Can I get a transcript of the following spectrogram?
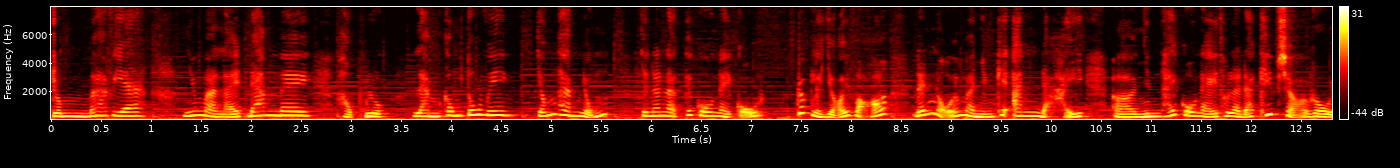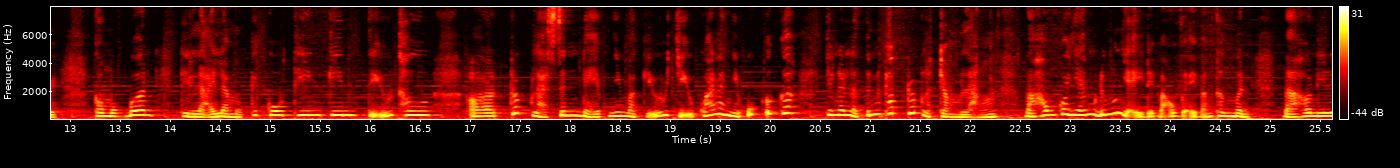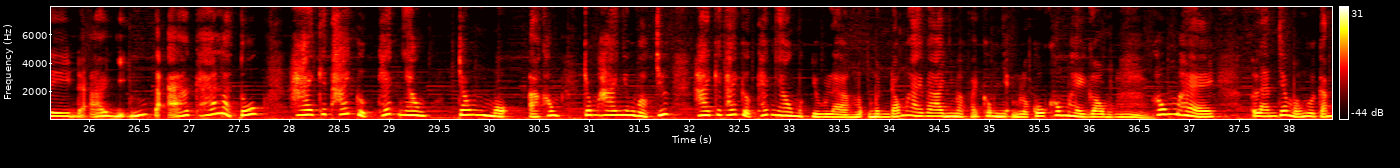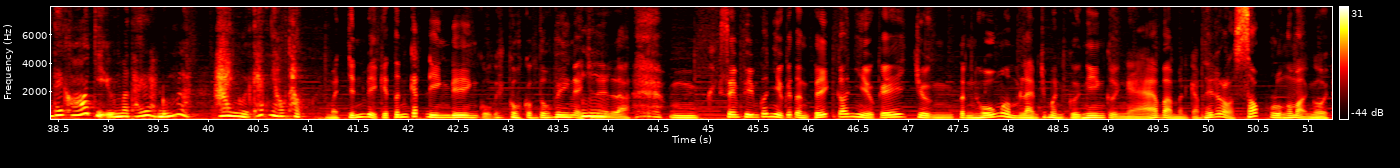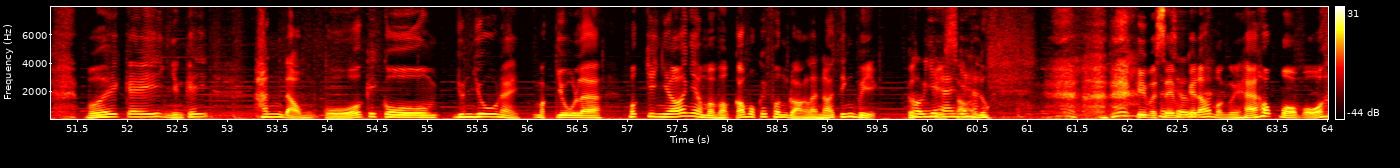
trùm mafia nhưng mà lại đam mê học luật làm công tố viên chống tham nhũng. Cho nên là cái cô này cổ rất là giỏi võ đến nỗi mà những cái anh đại uh, nhìn thấy cô này thôi là đã khiếp sợ rồi. Còn một bên thì lại là một cái cô thiên kim tiểu thư uh, rất là xinh đẹp nhưng mà kiểu chịu quá là nhiều uất ức á. Cho nên là tính cách rất là trầm lặng và không có dám đứng dậy để bảo vệ bản thân mình. Và Honey Lee đã diễn tả khá là tốt hai cái thái cực khác nhau trong một à không trong hai nhân vật chứ hai cái thái cực khác nhau mặc dù là một mình đóng hai vai nhưng mà phải công nhận là cô không hề gồng ừ. không hề làm cho mọi người cảm thấy khó chịu mà thấy là đúng là hai người khác nhau thật mà chính vì cái tính cách điên điên của cái cô công tố viên này ừ. cho nên là um, xem phim có nhiều cái tình tiết có nhiều cái trường tình huống mà làm cho mình cười nghiêng cười ngã và mình cảm thấy rất là sốc luôn á mọi người với cái những cái hành động của cái cô Jun Yu này mặc dù là mất trí nhớ nha mà có một cái phân đoạn là nói tiếng Việt cực oh, yeah, kỳ sỏi yeah. luôn khi mà xem sự. cái đó mọi người há hốc mồm ủa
